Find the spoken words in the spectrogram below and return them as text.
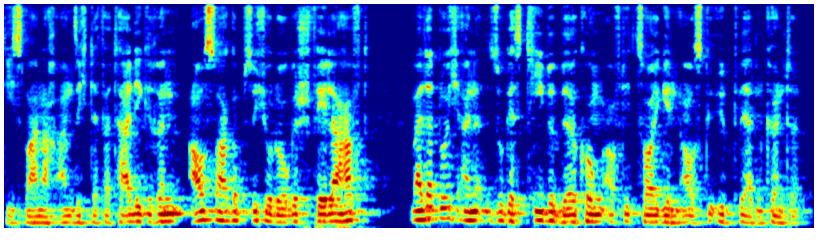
Dies war nach Ansicht der Verteidigerin aussagepsychologisch fehlerhaft weil dadurch eine suggestive Wirkung auf die Zeugin ausgeübt werden könnte.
